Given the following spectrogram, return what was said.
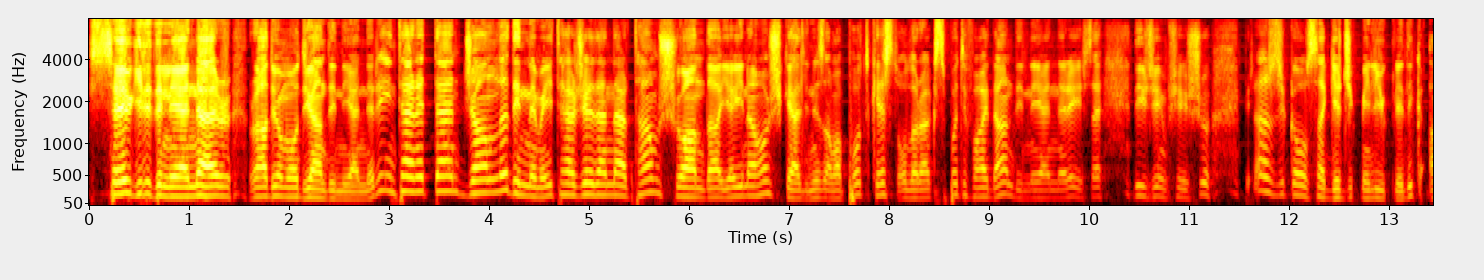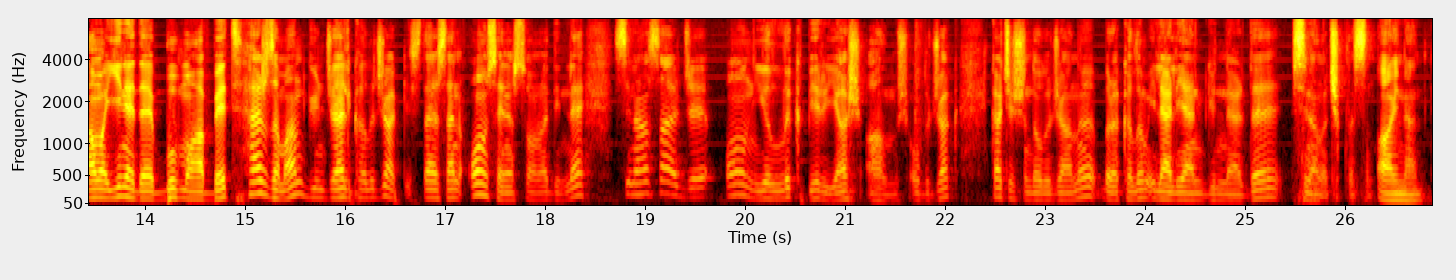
Sevgili dinleyenler, Radyo Modyan dinleyenleri, internetten canlı dinlemeyi tercih edenler tam şu anda yayına hoş geldiniz ama podcast olarak Spotify'dan dinleyenlere ise diyeceğim şey şu, birazcık olsa gecikmeli yükledik ama yine de bu muhabbet her zaman güncel kalacak. İstersen 10 sene sonra dinle. Sinan sadece 10 yıllık bir yaş almış olacak. Kaç yaşında olacağını bırakalım ilerleyen günlerde Sinan açıklasın. Aynen.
